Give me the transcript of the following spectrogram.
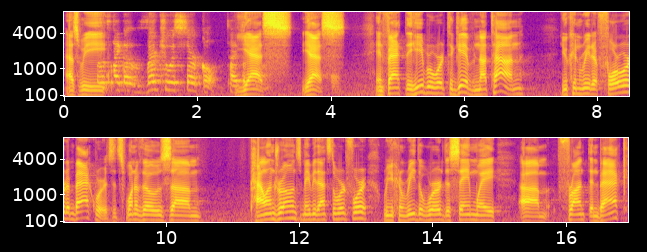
as we So it's like a virtuous circle type of Yes. Yes. In fact, the Hebrew word to give, natan, you can read it forward and backwards. It's one of those um, palindromes, maybe that's the word for it, where you can read the word the same way um, front and back.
